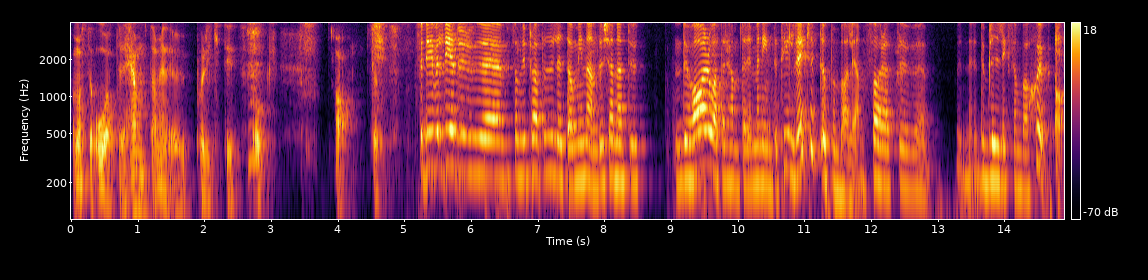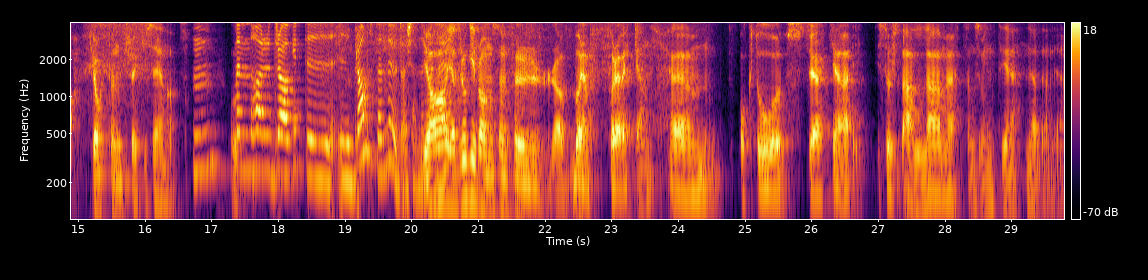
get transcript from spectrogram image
jag måste återhämta mig nu på riktigt. Och ja, så att, För det är väl det du, eh, som vi pratade lite om innan, du känner att du, du har återhämtat dig men inte tillräckligt uppenbarligen för att du, eh, du blir liksom bara sjuk. ja, kroppen försöker säga något. Men har du dragit i, i bromsen nu då känner du? Ja, jag drog i bromsen för ja, början på förra veckan. Ehm, och då strök jag i stort sett alla möten som inte är nödvändiga.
